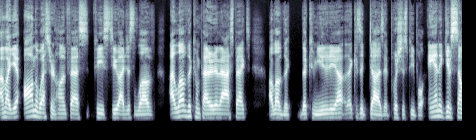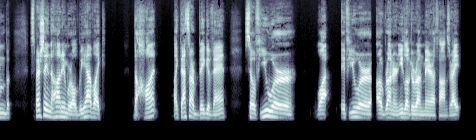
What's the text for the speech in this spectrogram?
I'm like yeah, on the Western Hunt Fest piece too. I just love I love the competitive aspect. I love the the community uh, out because it does. It pushes people and it gives some especially in the hunting world, we have like the hunt, like that's our big event. So if you were if you were a runner and you love to run marathons, right?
